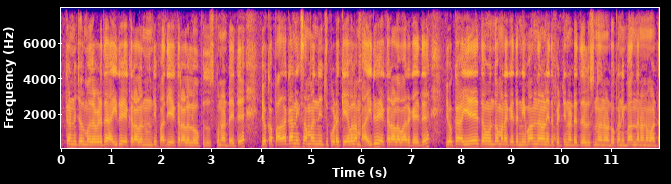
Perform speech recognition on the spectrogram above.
ఇక్కడి నుంచి మొదలు పెడితే ఐదు ఎకరాల నుండి పది ఎకరాల లోపు చూసుకున్నట్టయితే ఈ యొక్క పథకానికి సంబంధించి కూడా కేవలం ఐదు ఎకరాల వరకు అయితే ఈ యొక్క ఏదైతే ఉందో మనకైతే నిబంధనలు అయితే పెట్టినట్టయితే తెలుస్తుంది అన్నమాట ఒక నిబంధన అనమాట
